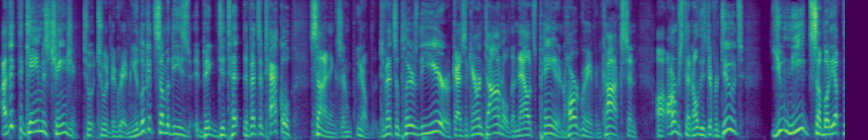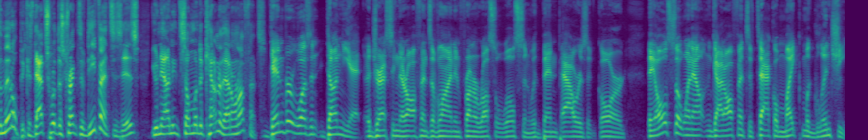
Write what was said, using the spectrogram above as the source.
I think the game is changing to to a degree. I mean, you look at some of these big defensive tackle signings, and you know defensive players of the year, guys like Aaron Donald, and now it's Payne and Hargrave and Cox and uh, Armstead and all these different dudes you need somebody up the middle because that's where the strength of defenses is. You now need someone to counter that on offense. Denver wasn't done yet addressing their offensive line in front of Russell Wilson with Ben Powers at guard. They also went out and got offensive tackle Mike McGlinchey,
